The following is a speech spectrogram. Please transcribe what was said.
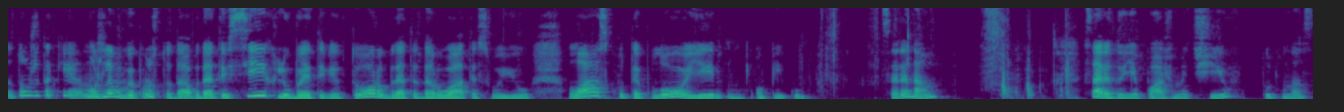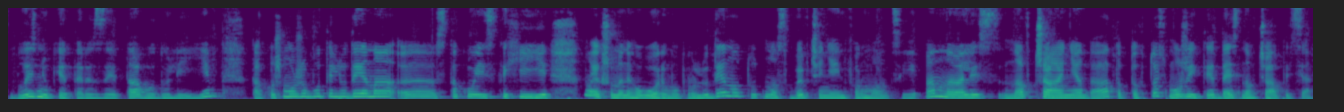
Знову ж таки, можливо, ви просто да, будете всіх любити вівторок, будете дарувати свою ласку, тепло і опіку. Середа. Середу є паж мечів. Тут у нас близнюки Терези та водолії. Також може бути людина е, з такої стихії. Ну, якщо ми не говоримо про людину, тут у нас вивчення інформації, аналіз, навчання. Да? Тобто хтось може йти десь навчатися,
